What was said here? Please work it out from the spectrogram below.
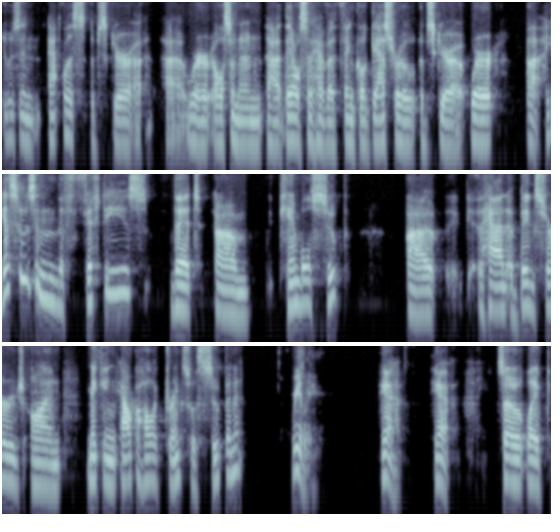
it was in Atlas Obscura, uh, where also known uh, they also have a thing called Gastro Obscura, where uh, I guess it was in the 50s that um, Campbell's Soup uh, had a big surge on making alcoholic drinks with soup in it. really, Yeah, yeah. So like,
